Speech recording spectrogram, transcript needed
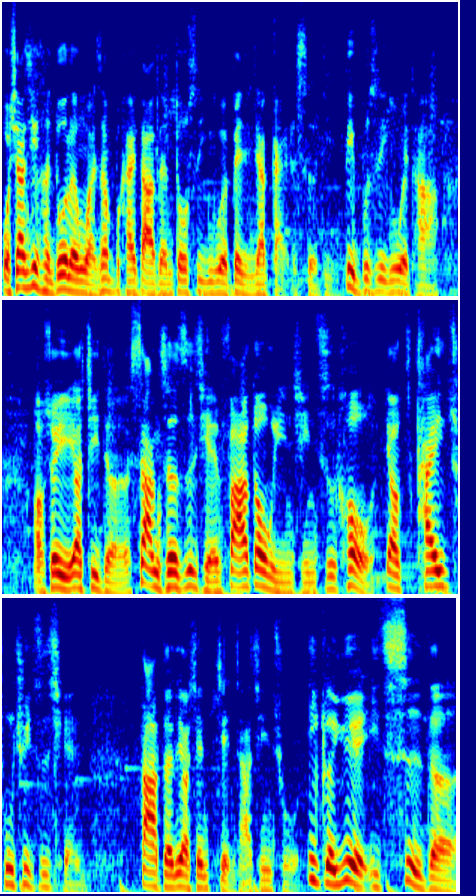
我相信很多人晚上不开大灯，都是因为被人家改了设定，并不是因为它。哦，所以要记得上车之前、发动引擎之后、要开出去之前，大灯要先检查清楚。一个月一次的，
